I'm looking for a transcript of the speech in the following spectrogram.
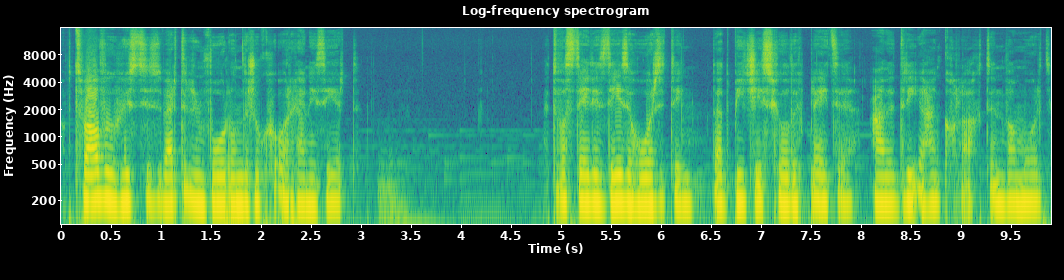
Op 12 augustus werd er een vooronderzoek georganiseerd. Het was tijdens deze hoorzitting dat B.J. schuldig pleitte aan de drie aanklachten van moord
